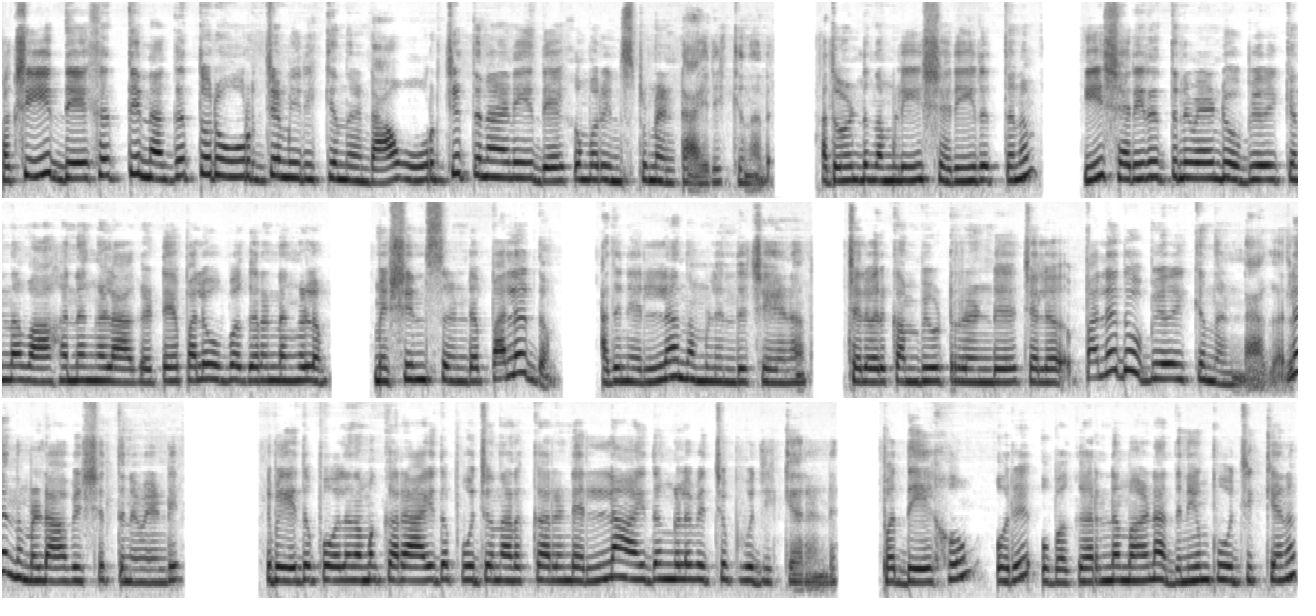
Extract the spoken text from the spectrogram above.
പക്ഷെ ഈ ദേഹത്തിനകത്തൊരു ഊർജം ഇരിക്കുന്നുണ്ട്. ആ ഊർജത്തിനാണ് ഈ ദേഹം ഒരു ഇൻസ്ട്രുമെന്റ് ആയിരിക്കുന്നത്. അതുകൊണ്ട് നമ്മൾ ഈ ശരീരത്തിനും ഈ ശരീരത്തിന് വേണ്ടി ഉപയോഗിക്കുന്ന വാഹനങ്ങളാകട്ടെ പല ഉപകരണങ്ങളും മെഷീൻസ് ഉണ്ട് പലതും. അതിനെല്ലാം നമ്മൾ എന്ത് ചെയ്യണം? ചിലവർ കമ്പ്യൂട്ടർ ഉണ്ട് ചില പലതും ഉപയോഗിക്കുന്നുണ്ടാകും അല്ലെ? നമ്മളുടെ ആവശ്യത്തിന് വേണ്ടി ഇപ്പം ഏതുപോലെ നമുക്കൊരു ആയുധ പൂജ നടക്കാറുണ്ട്. എല്ലാ ആയുധങ്ങളും വെച്ച് പൂജിക്കാറുണ്ട്. അപ്പൊ ദേഹവും ഒരു ഉപകരണമാണ്. അതിനെയും പൂജിക്കണം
